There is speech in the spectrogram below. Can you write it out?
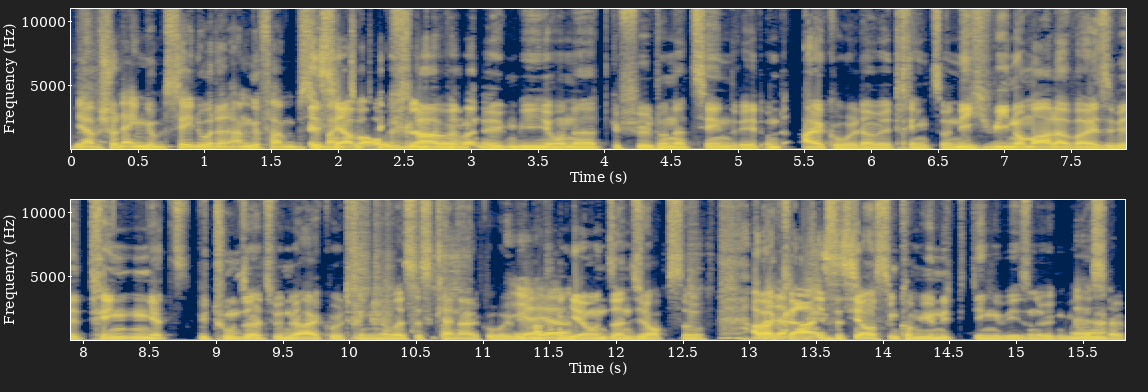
wir haben schon irgendwie um 10 Uhr dann angefangen, ein bisschen ist Wein ja zu aber auch klar, so. wenn man irgendwie 100, gefühlt 110 dreht und Alkohol dabei trinkt. So nicht wie normalerweise, wir trinken jetzt, wir tun so, als würden wir Alkohol trinken, aber es ist kein Alkohol. Wir Ja, machen ja. hier unseren Job so. Aber, Aber klar ist es ja auch so ein Community-Ding gewesen irgendwie, Ja. deshalb.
